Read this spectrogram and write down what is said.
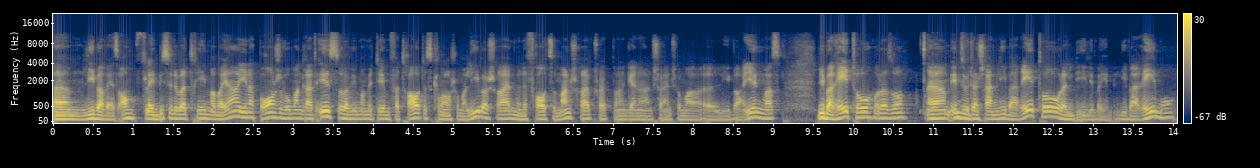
Ähm, lieber wäre es auch vielleicht ein bisschen übertrieben, aber ja, je nach Branche, wo man gerade ist oder wie man mit dem vertraut ist, kann man auch schon mal lieber schreiben. Wenn eine Frau zum Mann schreibt, schreibt man gerne anscheinend schon mal äh, lieber irgendwas. Lieber Reto oder so. Ähm, ebenso wird dann schreiben lieber Reto oder lieber, lieber Remo.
